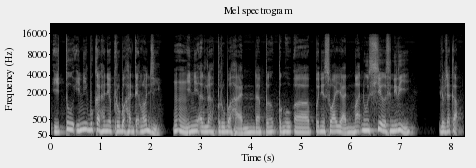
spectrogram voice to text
itu ini bukan hanya perubahan teknologi. Mm-hmm. Ini adalah perubahan dan peng, peng, uh, penyesuaian manusia sendiri bila bercakap.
